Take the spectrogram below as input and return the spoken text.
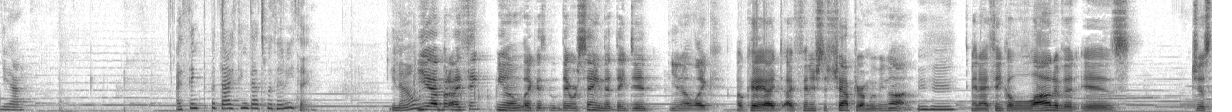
Yeah. I think, but I think that's with anything. You know? Yeah, but I think you know, like they were saying that they did, you know, like okay, I, I finished this chapter, I'm moving on, mm-hmm. and I think a lot of it is just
